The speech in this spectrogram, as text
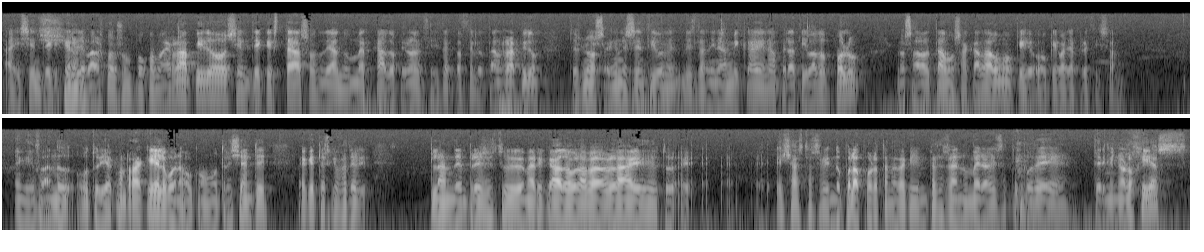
hai xente que sí. quere levar as cousas un pouco máis rápido, xente que está sondeando un mercado que non necesita para hacerlo tan rápido. Entón, nos, en ese sentido, desde a dinámica e na operativa do polo, nos adaptamos a cada un o que, o que vaya precisando. É que falando outro día con Raquel, bueno, ou con outra xente, é que tens que facer plan de empresa, estudio de mercado, bla, bla, bla, e, e, e xa está salindo pola porta, nada que empezas a enumerar ese tipo de terminologías.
